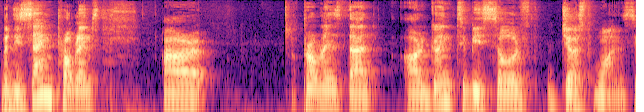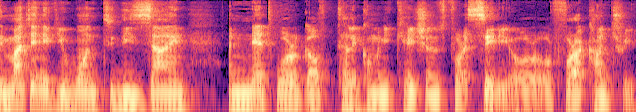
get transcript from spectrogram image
But design problems are problems that are going to be solved just once. Imagine if you want to design a network of telecommunications for a city or, or for a country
